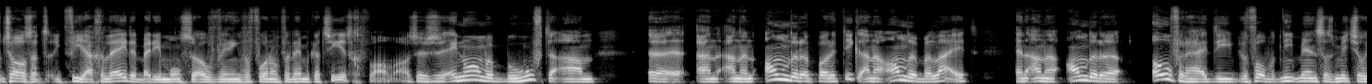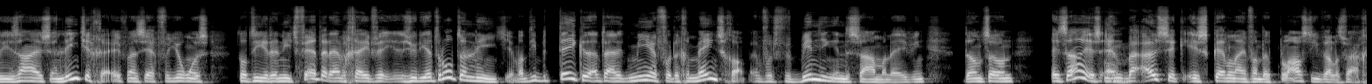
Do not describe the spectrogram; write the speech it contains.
zoals dat vier jaar geleden bij die monsteroverwinning van Forum voor Democratie het geval was. Dus er is een enorme behoefte aan, eh, aan, aan een andere politiek, aan een ander beleid en aan een andere overheid die bijvoorbeeld niet mensen als Mitchell Jezajas een lintje geeft, maar zegt van jongens, tot hier en niet verder en we geven Juliette Rot een lintje. Want die betekent uiteindelijk meer voor de gemeenschap en voor de verbinding in de samenleving dan zo'n Jezajas. En bij uitstek is Caroline van der Plas, die weliswaar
